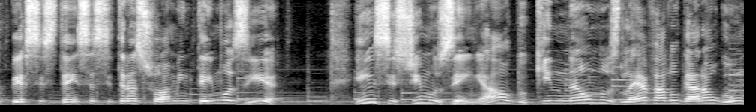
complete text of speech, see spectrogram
persistência se transforma em teimosia. Insistimos em algo que não nos leva a lugar algum.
